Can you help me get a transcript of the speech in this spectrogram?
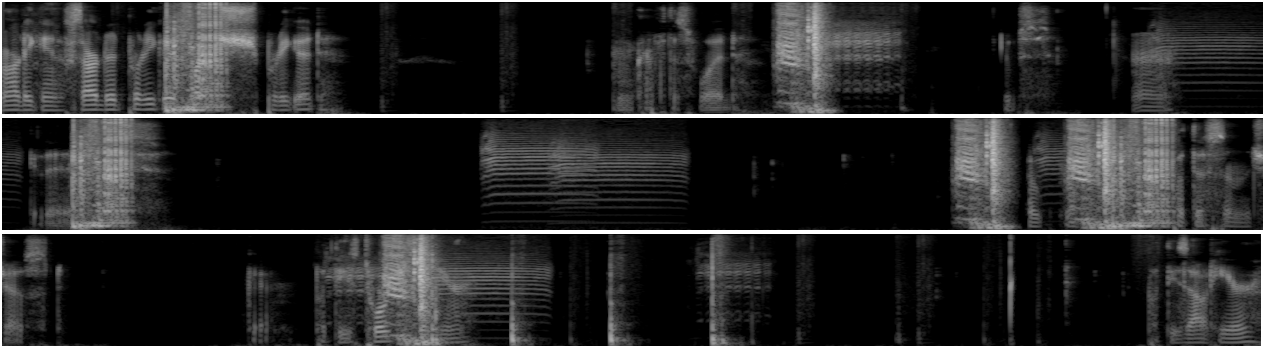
Already getting started pretty good, much pretty good. Craft this wood. Oops. Uh, get it. Oh, put this in the chest. Okay, put these torches in here. Put these out here.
